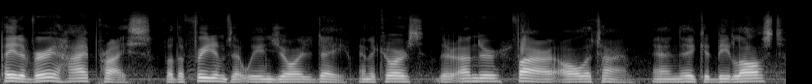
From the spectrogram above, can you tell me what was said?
paid a very high price for the freedoms that we enjoy today. And of course, they're under fire all the time. And they could be lost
